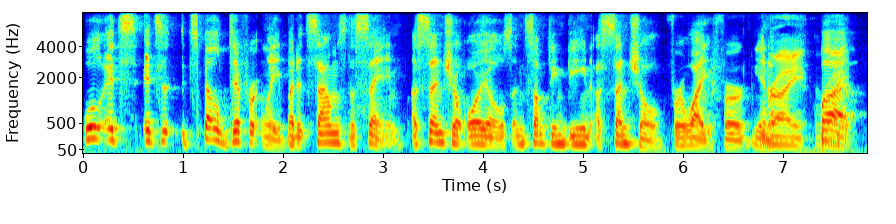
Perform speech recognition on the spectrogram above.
Well, it's it's it's spelled differently, but it sounds the same. Essential oils and something being essential for life, or you know. Right, But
